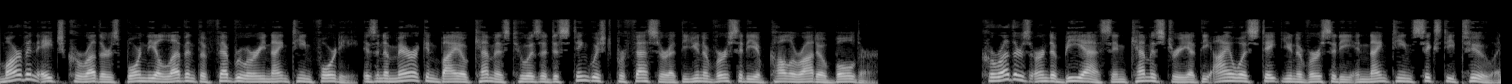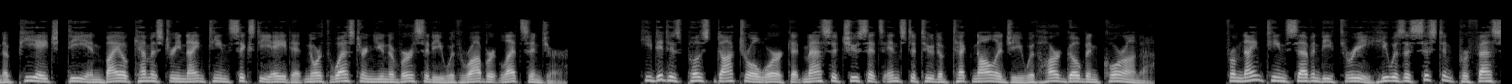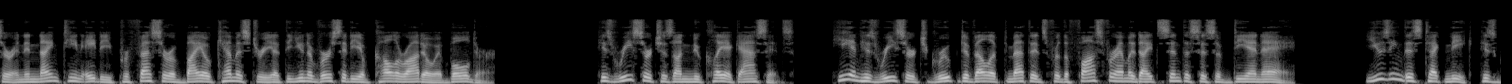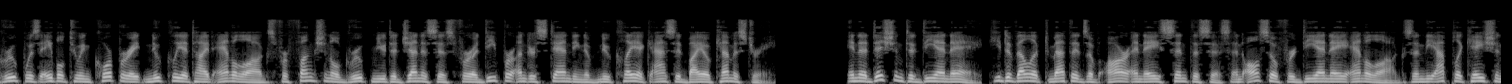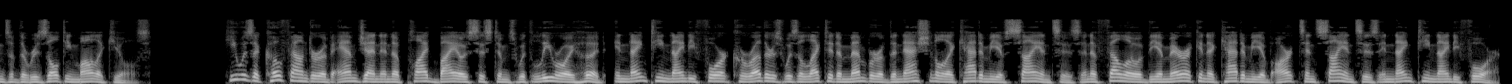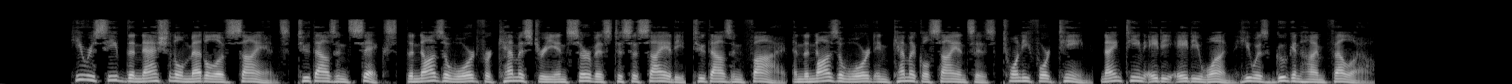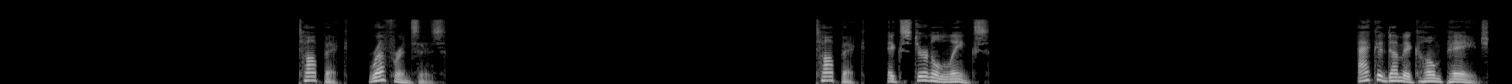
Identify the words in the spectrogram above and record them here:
Marvin H. Caruthers born the 11th of February 1940 is an American biochemist who is a distinguished professor at the University of Colorado Boulder. Caruthers earned a B.S. in chemistry at the Iowa State University in 1962 and a Ph.D. in biochemistry 1968 at Northwestern University with Robert Letsinger. He did his postdoctoral work at Massachusetts Institute of Technology with Har Gobind Khorana. From 1973 he was assistant professor and in 1980 professor of biochemistry at the University of Colorado at Boulder. His research is on nucleic acids. He and his research group developed methods for the phosphoramidite synthesis of DNA. Using this technique, his group was able to incorporate nucleotide analogues for functional group mutagenesis for a deeper understanding of nucleic acid biochemistry. In addition to DNA, he developed methods of RNA synthesis and also for DNA analogues and the applications of the resulting molecules. He was a co-founder of Amgen and Applied Biosystems with Leroy Hood. In 1994, Caruthers was elected a member of the National Academy of Sciences and a Fellow of the American Academy of Arts and Sciences in 1994. He received the National Medal of Science 2006, the NAS Award for Chemistry in Service to Society 2005, and the NAS Award in Chemical Sciences 2014. 1980-81 he was Guggenheim Fellow. References. External links. Academic home page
